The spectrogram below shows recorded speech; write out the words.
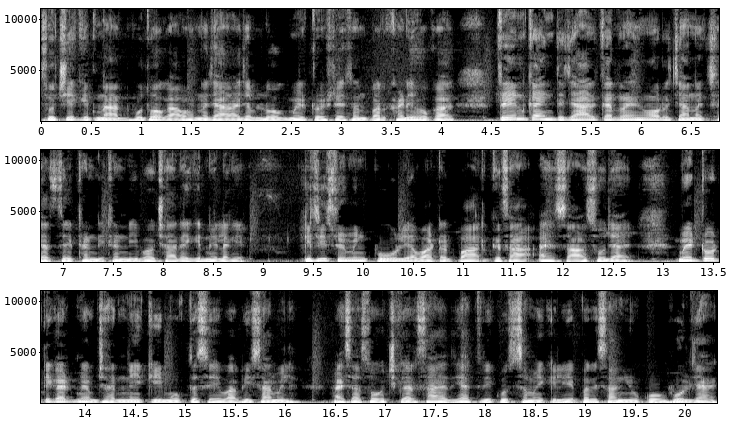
सोचिए कितना अद्भुत होगा वह नज़ारा जब लोग मेट्रो स्टेशन पर खड़े होकर ट्रेन का इंतज़ार कर रहे हैं और अचानक छत से ठंडी ठंडी बौछारें गिरने लगे। किसी स्विमिंग पूल या वाटर पार्क सा एहसास हो जाए, मेट्रो टिकट में अब झरने की मुफ़्त सेवा भी शामिल है। ऐसा सोचकर शायद यात्री कुछ समय के लिए परेशानियों को भूल जाएँ,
